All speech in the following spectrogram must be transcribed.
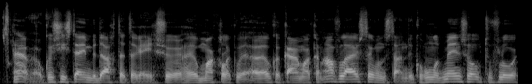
Ja, we hebben ook een systeem bedacht dat de regisseur heel makkelijk elke kamer kan afluisteren. Want er staan natuurlijk honderd mensen op de vloer.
